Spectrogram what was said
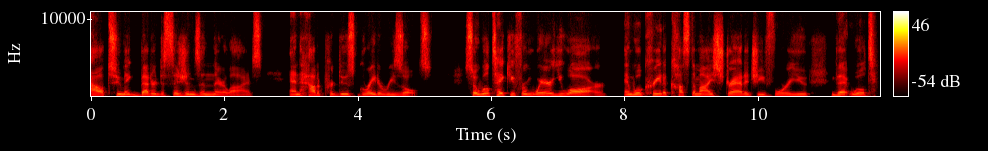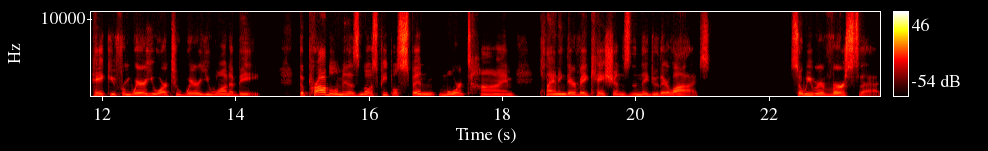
how to make better decisions in their lives and how to produce greater results. So we'll take you from where you are and we'll create a customized strategy for you that will take you from where you are to where you want to be. The problem is, most people spend more time planning their vacations than they do their lives. So we reverse that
